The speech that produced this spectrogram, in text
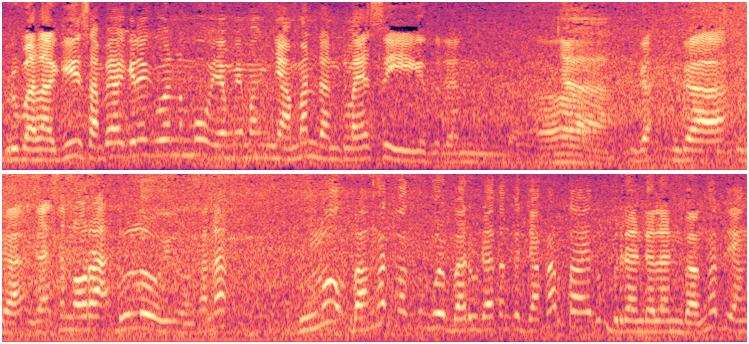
berubah lagi sampai akhirnya gue nemu yang memang nyaman dan classy gitu dan uh, Ya. nggak nggak nggak nggak senorak dulu gitu. Karena dulu banget waktu gue baru datang ke Jakarta itu berandalan banget yang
